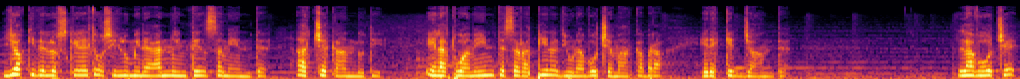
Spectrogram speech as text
gli occhi dello scheletro si illumineranno intensamente, accecandoti, e la tua mente sarà piena di una voce macabra ed echeggiante. La voce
